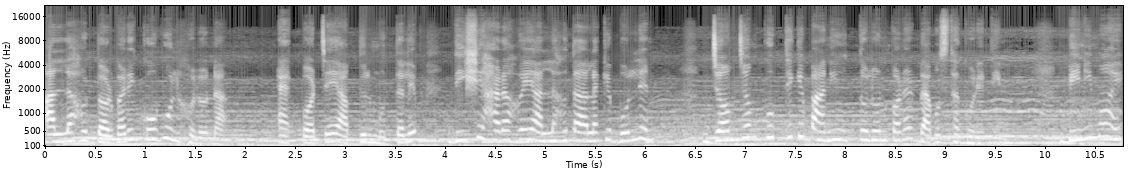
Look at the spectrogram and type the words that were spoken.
আল্লাহর দরবারে কবুল হলো না। এক পর্যায়ে আব্দুল মুত্তালেব দিশেহারা হয়ে আল্লাহ তাআলাকে বললেন, জমজম কূপ থেকে পানি উত্তোলন করার ব্যবস্থা করে দিন। বিনিময়ে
